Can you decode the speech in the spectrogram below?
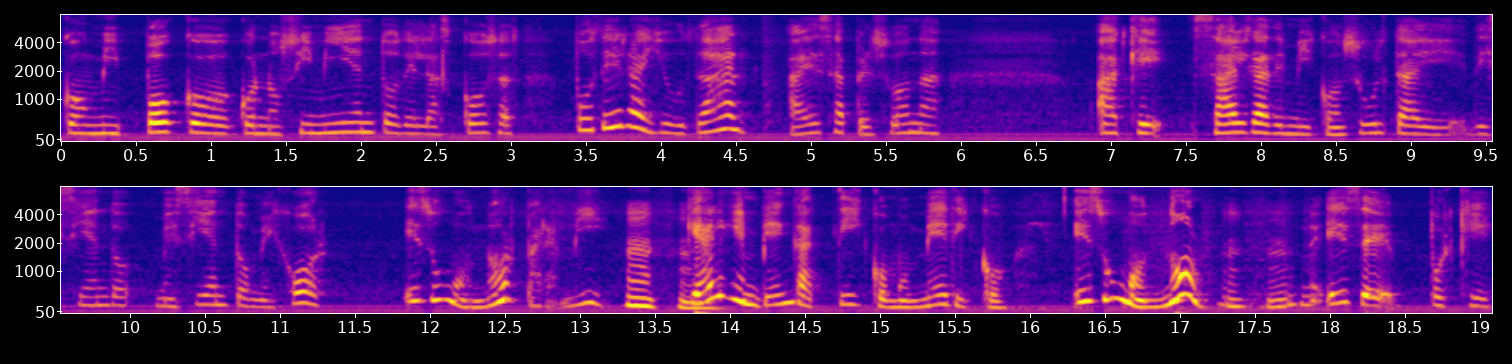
con mi poco conocimiento de las cosas, poder ayudar a esa persona a que salga de mi consulta y diciendo me siento mejor. Es un honor para mí. Que alguien venga a ti como médico es un honor. Es eh, porque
